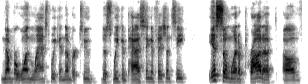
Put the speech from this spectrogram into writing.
number one last week and number two this week in passing efficiency is somewhat a product of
